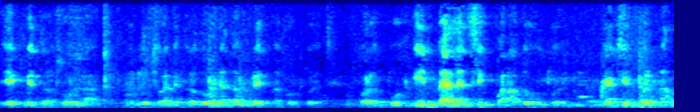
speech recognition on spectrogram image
एक मित्र सोडला म्हणून दुसरा मित्र जोडण्याचा प्रयत्न करतोय. परंतु इनबॅलन्सिंगपणा जो होतोय त्याचे परिणाम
